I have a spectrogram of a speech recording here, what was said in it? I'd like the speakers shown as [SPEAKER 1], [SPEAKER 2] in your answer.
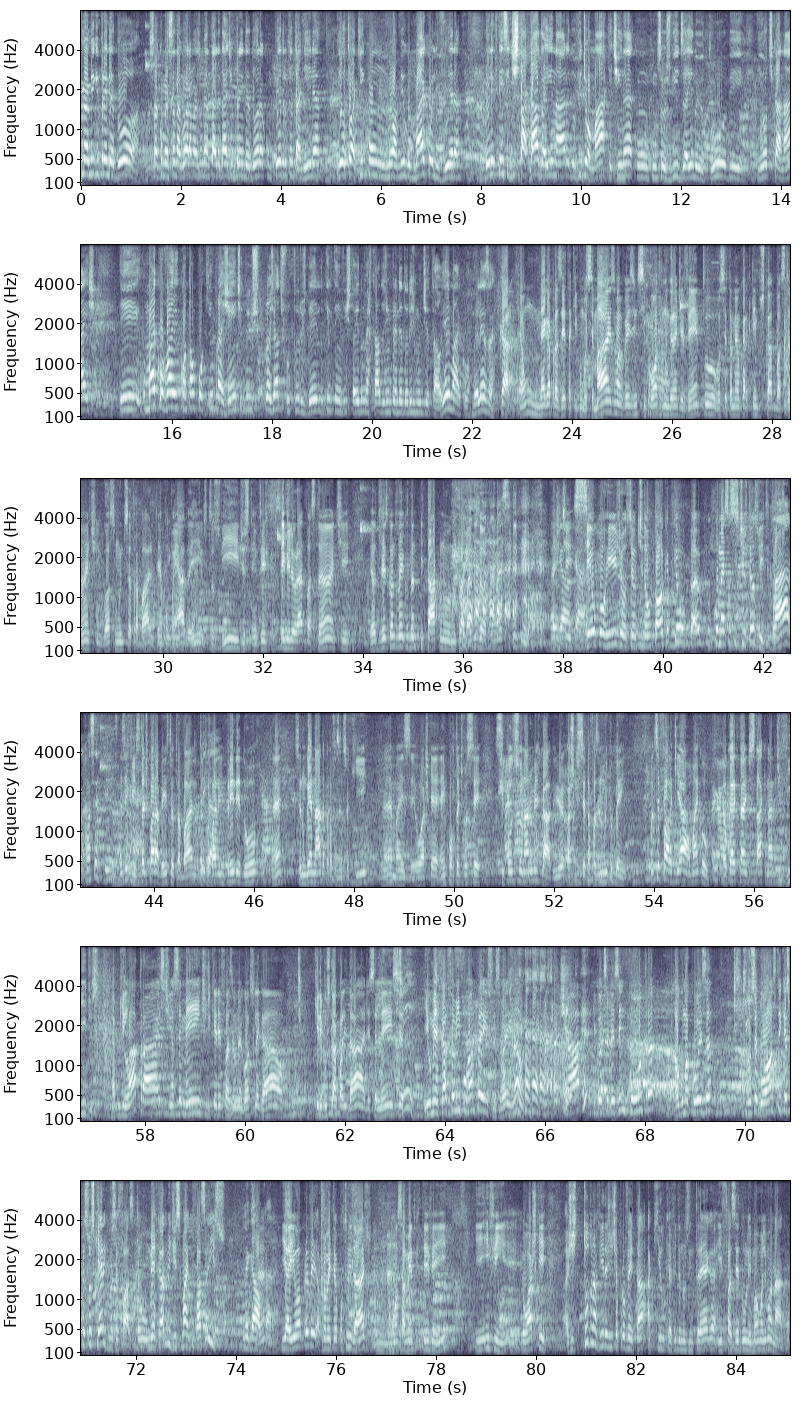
[SPEAKER 1] Meu amigo empreendedor. Está começando agora mais uma Mentalidade Empreendedora com Pedro Quintanilha. E eu estou aqui com o meu amigo Michael Oliveira. Ele que tem se destacado aí na área do videomarketing, né? Com, com seus vídeos aí no YouTube, em outros canais. E o Michael vai contar um pouquinho pra gente dos projetos futuros dele, do que ele tem visto aí no mercado de empreendedorismo digital. E aí, Michael, beleza?
[SPEAKER 2] Cara, é um mega prazer estar aqui com você. Mais uma vez a gente se encontra num grande evento. Você também é um cara que tem buscado bastante, gosto muito do seu trabalho, tenho acompanhado aí os teus vídeos, tem, tem melhorado bastante. Eu de vez em quando venho dando pitaco no, no trabalho dos outros, né? mas enfim, a Legal, gente, se eu corrijo ou se eu te dou um toque é porque eu, eu começo a assistir os teus vídeos.
[SPEAKER 1] Então, claro, com certeza.
[SPEAKER 2] Mas enfim, você está de parabéns no teu trabalho, teu trabalho empreendedor, né? Você não ganha nada para estar fazendo isso aqui, né? Mas eu acho que é, é importante você se posicionar no mercado. E eu acho que você está fazendo muito bem. Quando você fala que ah, o Michael é o cara que está em destaque na área de vídeos, é porque lá atrás tinha semente de querer fazer um negócio legal, de querer buscar qualidade, excelência. Sim. E o mercado foi me empurrando para isso. Né? Você vai, não, começa a tatear e quando você vê, você encontra alguma coisa que você gosta e que as pessoas querem que você faça. Então o mercado me disse, Michael, faça isso.
[SPEAKER 1] Legal, né? cara.
[SPEAKER 2] E aí eu aproveitei a oportunidade, um lançamento que teve aí. E, enfim, eu acho que a gente, tudo na vida a gente aproveitar aquilo que a vida nos entrega e fazer de um limão uma limonada.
